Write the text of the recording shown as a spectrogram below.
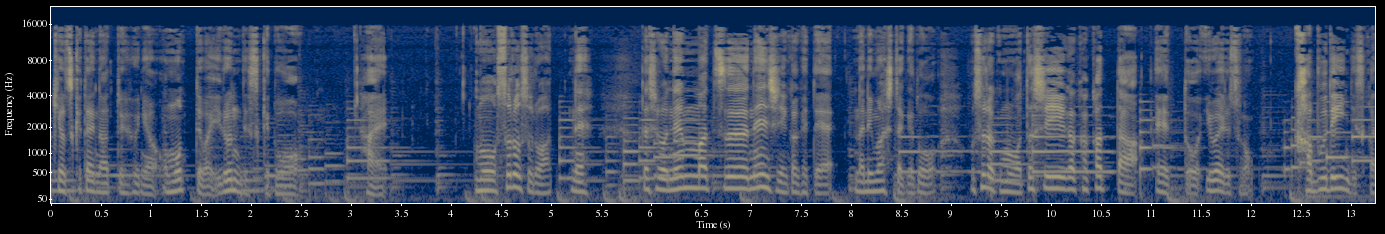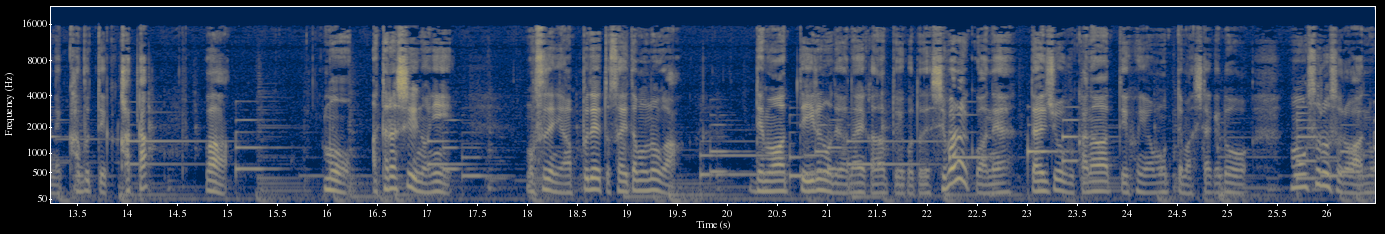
気をつけたいなというふうには思ってはいるんですけど。はい。もうそろそろね私は年末年始にかけてなりましたけどおそらくもう私がかかった、えーと、といわゆるその株でいいんですかね。株っていうか型はもう新しいのにもうすでにアップデートされたものが出回っているのではないかなということでしばらくはね大丈夫かなっていうふうには思ってましたけどもうそろそろあの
